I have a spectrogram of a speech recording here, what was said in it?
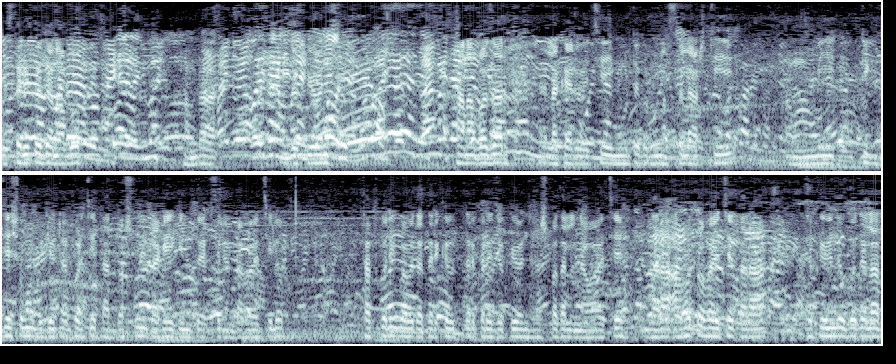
বিস্তারিত জানাব। আমরা থানা বাজার এলাকায় রয়েছে। এই মুহূর্তে ঘটনাস্থলে আসছি। আমি ঠিক যে সময় ভিডিওটা করছি তার দশ মিনিট আগেই কিন্তু অ্যাক্সিডেন্টটা হয়েছিল। তাৎক্ষণিকভাবে তাদেরকে উদ্ধার করে জকিগঞ্জ হাসপাতালে নেওয়া হয়েছে। যারা আহত হয়েছে তারা জকিগঞ্জ উপজেলার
